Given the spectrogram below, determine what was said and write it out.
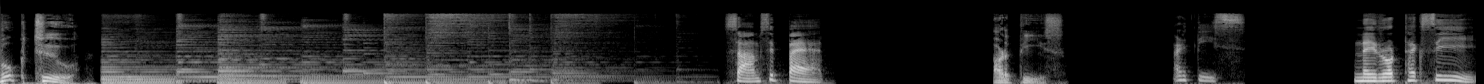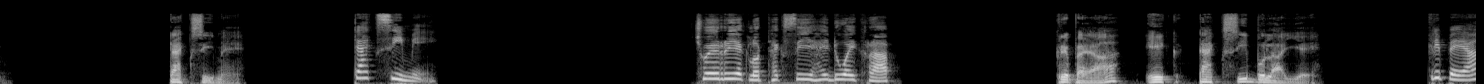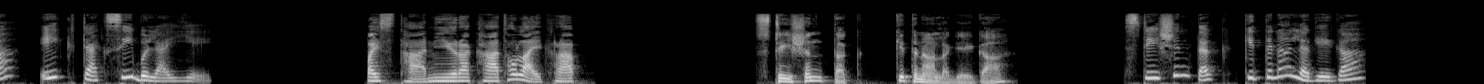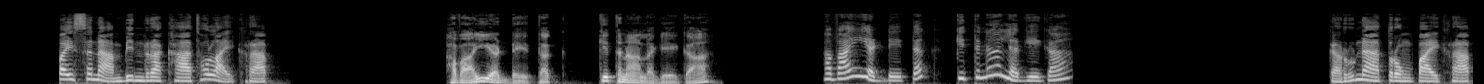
บุ๊กทูสามสิบแปดอาร์ติสอาร์ติสในรถแท็กซี่แท็กซี่เมแท็กซี่เมช่วยเรียกรถแท็กซี่ให้ด้วยครับกริปยาเอกแท็กซี่บุลายเยกริปยา एक टैक्सी बुलाइए ไปสถานีราคาเท่าไหร่ครับ स्टेशन तक कितना लगेगा स्टेशन तक कितना लगेगा ไปสนามบินราคาเท่าไหร่ครับ हवाई अड्डे तक कितना लगेगा हवाई अड्डे तक कितना लगेगा กรุณาตรงไปครับ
